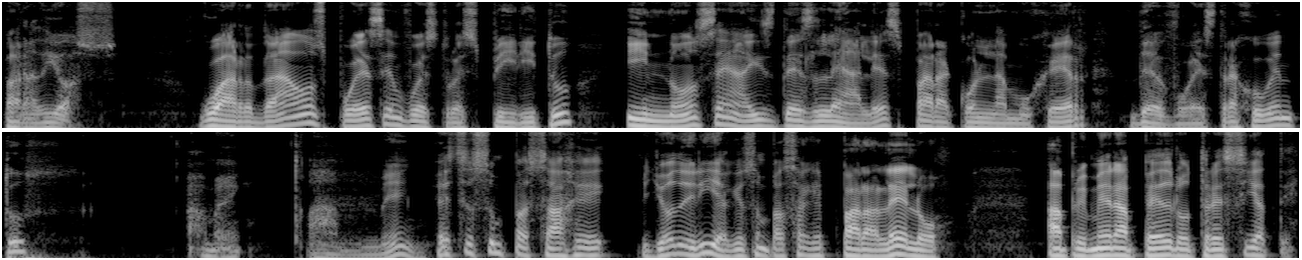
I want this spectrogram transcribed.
para Dios. Guardaos pues en vuestro espíritu y no seáis desleales para con la mujer de vuestra juventud. Amén. Amén. Este es un pasaje, yo diría que es un pasaje paralelo a 1 Pedro 3.7,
